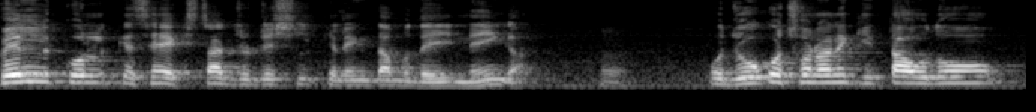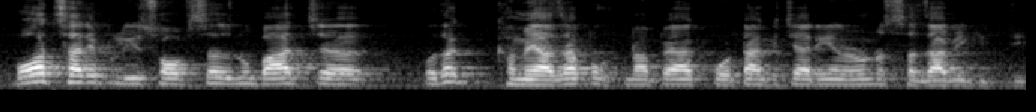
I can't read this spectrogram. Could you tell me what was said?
ਬਿਲਕੁਲ ਕਿਸੇ ਐਕਸਟਰਾ ਜੁਡੀਸ਼ੀਅਲ ਕਿਲਿੰਗ ਦਾ ਮੁਦਈ ਨਹੀਂਗਾ। ਉਹ ਜੋ ਕੁਝ ਉਹਨਾਂ ਨੇ ਕੀਤਾ ਉਦੋਂ ਬਹੁਤ ਸਾਰੇ ਪੁਲਿਸ ਆਫਸਰਸ ਨੂੰ ਬਾਅਦ ਚ ਉਹਦਾ ਖਮਿਆਜ਼ਾ ਭੁਗਤਣਾ ਪਿਆ ਕੋਟਾਂ ਕਚਹਿਰੀਆਂ ਨੇ ਉਹਨਾਂ ਨੂੰ ਸਜ਼ਾ ਵੀ ਕੀਤੀ।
